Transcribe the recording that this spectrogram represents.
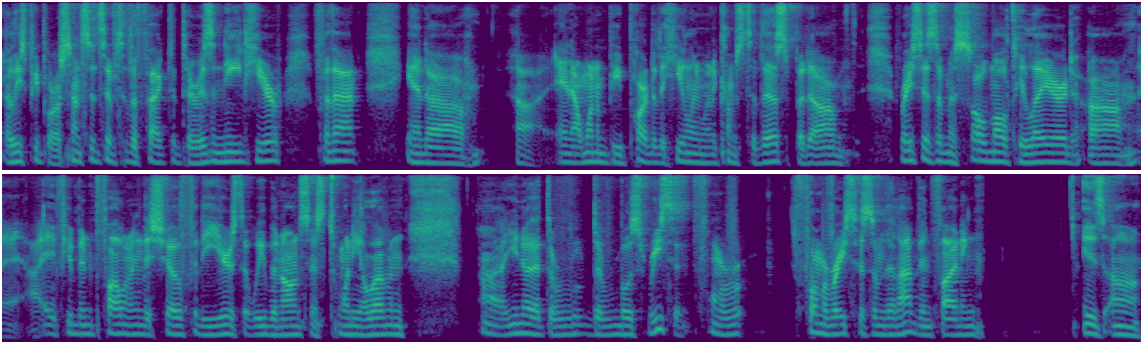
at least people are sensitive to the fact that there is a need here for that. And uh, and I want to be part of the healing when it comes to this. But um, racism is so multi layered. Uh, if you've been following the show for the years that we've been on since 2011, uh, you know that the the most recent form of form of racism that I've been fighting is uh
